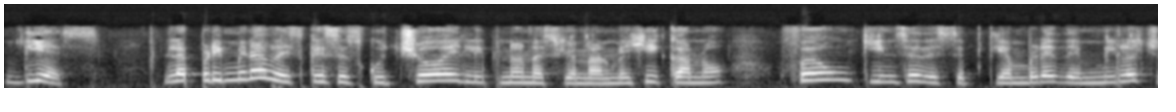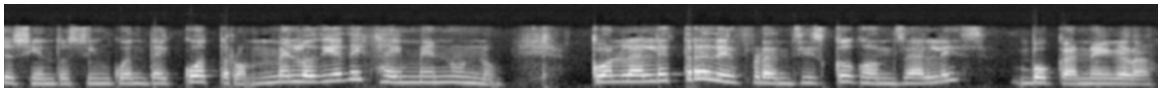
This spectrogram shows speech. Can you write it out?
10. La primera vez que se escuchó el himno nacional mexicano fue un 15 de septiembre de 1854, melodía de Jaime Nuno, con la letra de Francisco González, Bocanegra.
